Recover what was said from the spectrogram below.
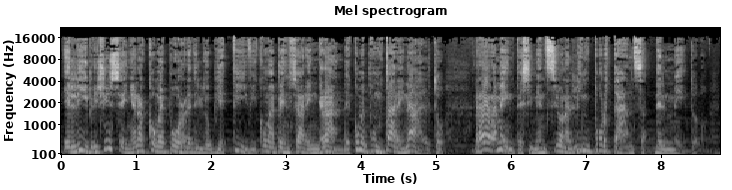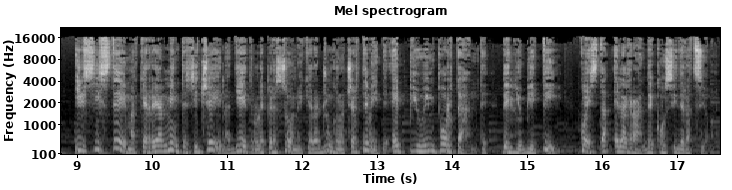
e libri ci insegnano a come porre degli obiettivi, come pensare in grande, come puntare in alto. Raramente si menziona l'importanza del metodo. Il sistema che realmente si cela dietro le persone che raggiungono certe mete è più importante degli obiettivi. Questa è la grande considerazione.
